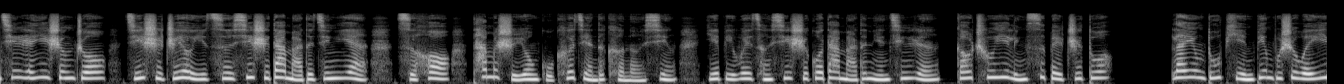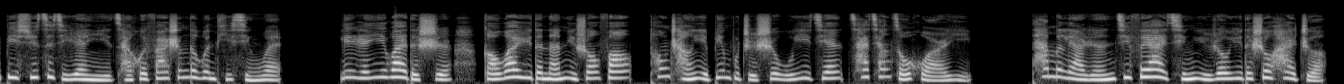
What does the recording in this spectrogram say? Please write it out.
轻人一生中即使只有一次吸食大麻的经验，此后他们使用古柯碱的可能性也比未曾吸食过大麻的年轻人高出一零四倍之多。滥用毒品并不是唯一必须自己愿意才会发生的问题行为。令人意外的是，搞外遇的男女双方。通常也并不只是无意间擦枪走火而已，他们俩人既非爱情与肉欲的受害者，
